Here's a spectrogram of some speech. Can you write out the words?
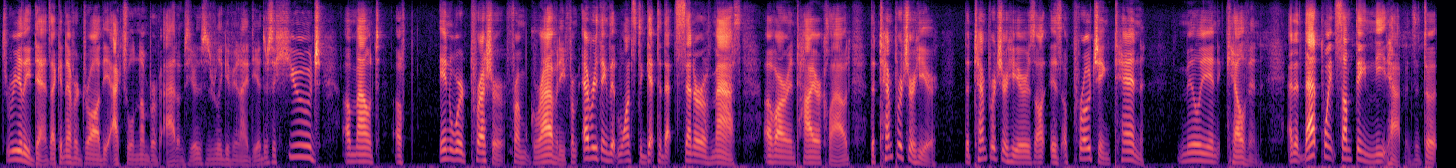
It's really dense. I could never draw the actual number of atoms here. This is really give you an idea. There's a huge amount inward pressure from gravity, from everything that wants to get to that center of mass of our entire cloud. The temperature here, the temperature here is, uh, is approaching 10 million Kelvin. And at that point, something neat happens. And to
